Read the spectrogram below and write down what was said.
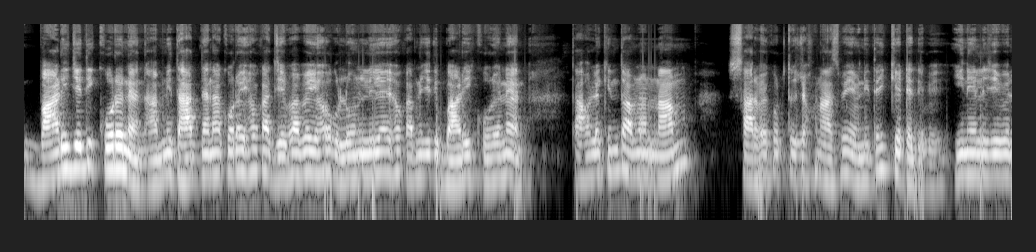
বাড়ি যদি করে নেন, আপনি ধার দেনা করেই হোক আর যেভাবেই হোক লোন নিয়েই হোক আপনি যদি বাড়ি করে নেন, তাহলে কিন্তু আপনার নাম সার্ভে করতে যখন আসবে এমনিতেই কেটে দেবে। ইনএলিজিবল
